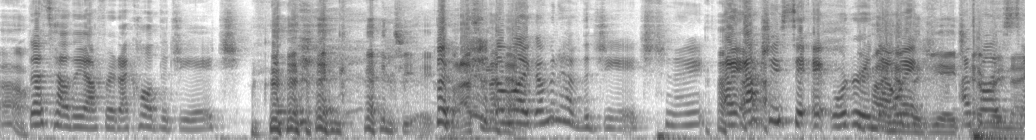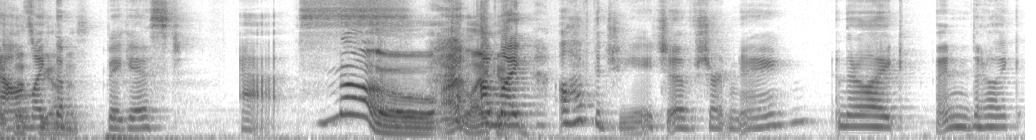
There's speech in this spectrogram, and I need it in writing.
Oh. That's how they offer it. I call it the GH. GH, glass and a I'm like, I'm gonna have the GH tonight. I actually say I order it that way. the GH I probably night, sound like the biggest ass. no, I like I'm it. like, I'll have the GH of Chardonnay, and they're like, and they're like,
